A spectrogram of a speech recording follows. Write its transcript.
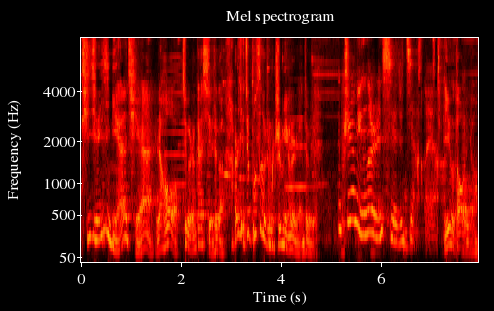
提前一年前，然后这个人开始写这个，而且这不是个什么知名的人，对不对知名的人写就假了呀。也有道理啊。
